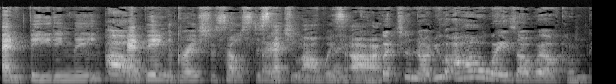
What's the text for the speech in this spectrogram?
and feeding me Oh. and being the gracious hostess that you, always thank are. But you know, you always are welcome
